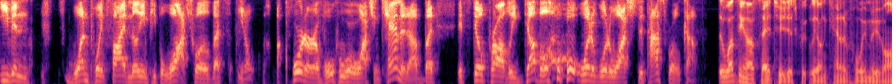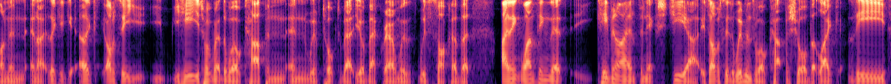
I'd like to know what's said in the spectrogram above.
Even 1.5 million people watch. Well, that's you know a quarter of who were watching Canada, but it's still probably double what would have watched the past World Cup. The one thing I'll say too, just quickly on Canada before we move on, and and I like like obviously you, you, you hear you talking about the World Cup, and and we've talked about your background with with soccer, but I think one thing that keep an eye on for next year is obviously the Women's World Cup for sure, but like the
